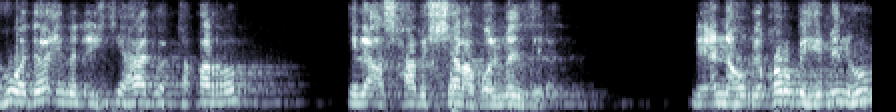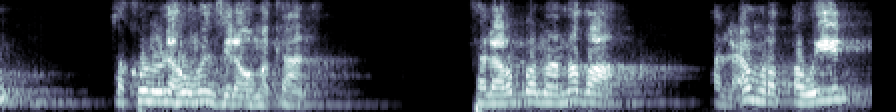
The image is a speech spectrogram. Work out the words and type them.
هو دائما الاجتهاد والتقرب إلى أصحاب الشرف والمنزلة لأنه بقربه منهم تكون له منزلة ومكانة. فلربما مضى العمر الطويل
